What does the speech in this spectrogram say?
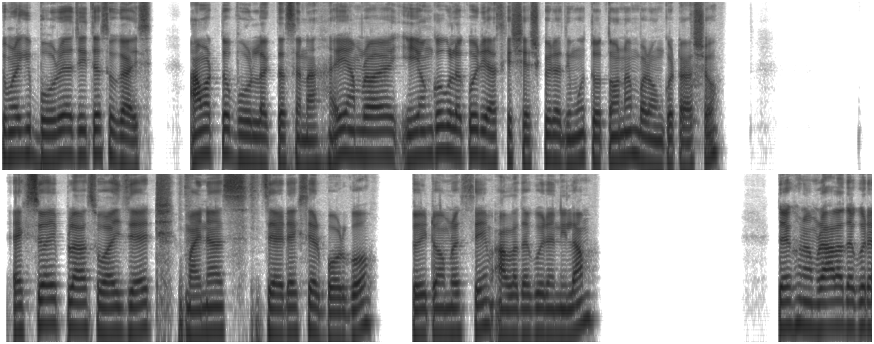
তোমরা কি বোর হয়ে যেতেছো গাইস আমার তো বোর লাগতেছে না। এই আমরা এই অঙ্কগুলো করি আজকে শেষ করে দিব তো ত নাম্বার অঙ্কটা আসো। X y plus y z minus z এক্সের বর্গ। তো এটা আমরা সেম আলাদা করে নিলাম। তো এখন আমরা আলাদা করে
